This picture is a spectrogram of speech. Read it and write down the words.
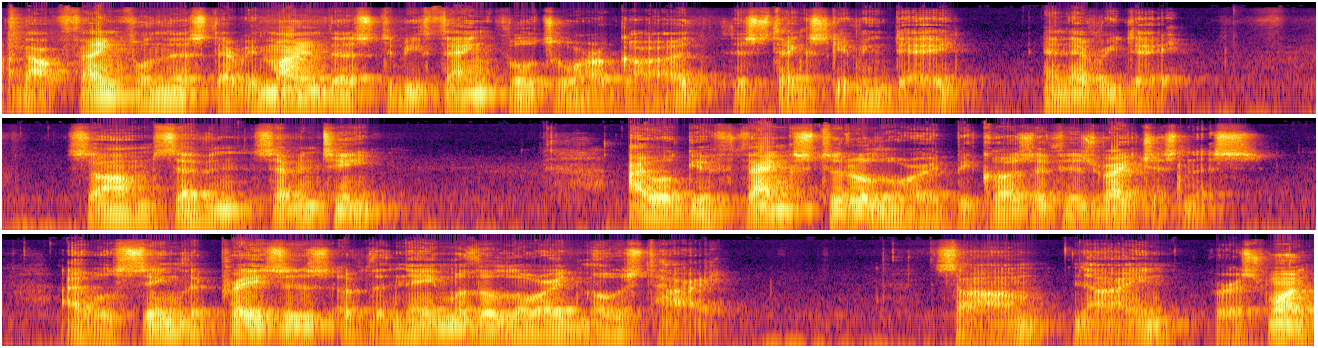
about thankfulness that remind us to be thankful to our God this Thanksgiving Day and every day. Psalm 7 17. I will give thanks to the Lord because of his righteousness. I will sing the praises of the name of the Lord Most High. Psalm 9, verse 1.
